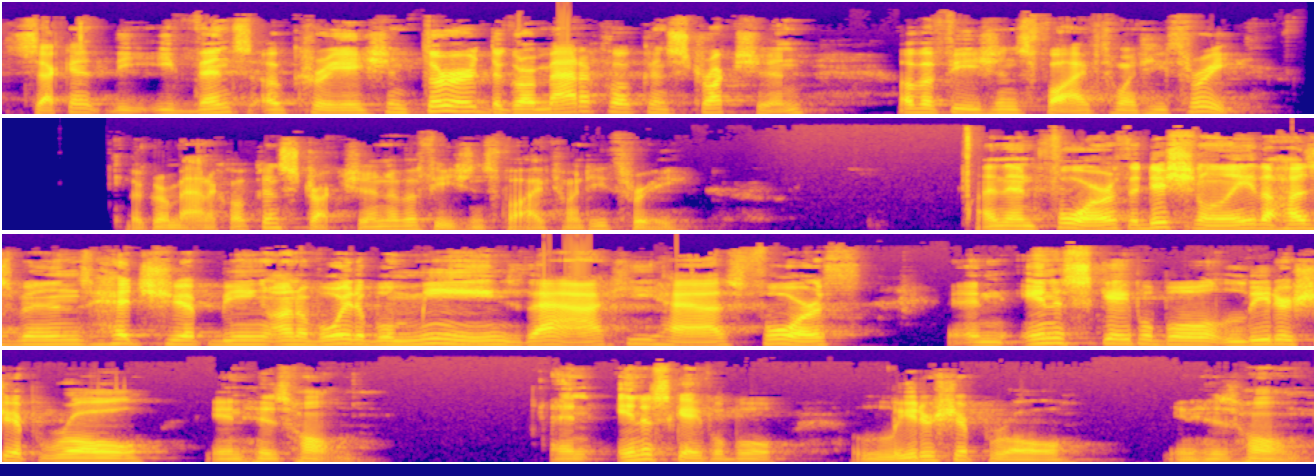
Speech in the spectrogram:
Second, the events of creation. Third, the grammatical construction of Ephesians 523 the grammatical construction of Ephesians 5:23. And then fourth, additionally, the husband's headship being unavoidable means that he has fourth an inescapable leadership role in his home. An inescapable leadership role in his home.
